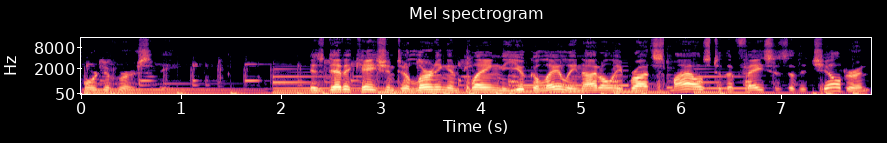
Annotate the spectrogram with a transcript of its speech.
for diversity. His dedication to learning and playing the ukulele not only brought smiles to the faces of the children,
